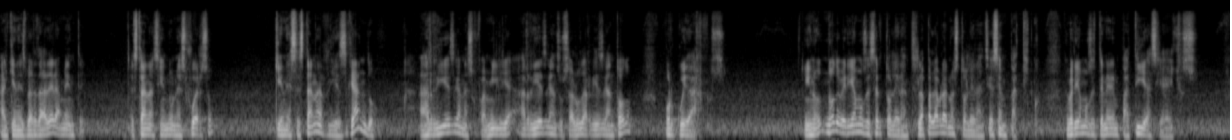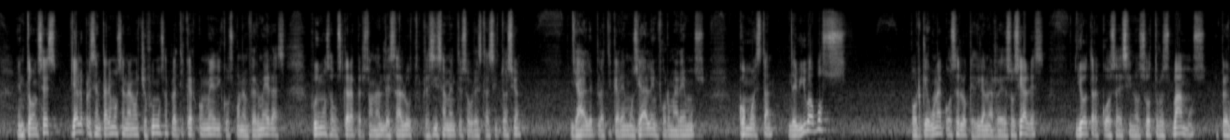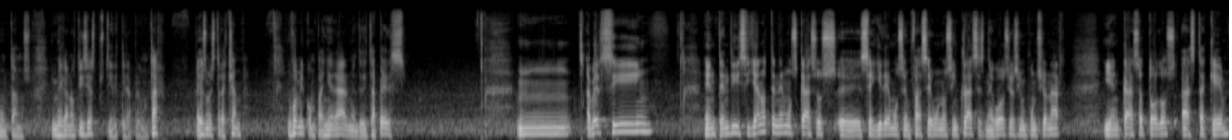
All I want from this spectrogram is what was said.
a quienes verdaderamente están haciendo un esfuerzo, quienes están arriesgando, arriesgan a su familia, arriesgan su salud, arriesgan todo por cuidarnos. Y no, no, deberíamos de ser tolerantes. La palabra no es tolerancia, es empático. Deberíamos de tener empatía hacia ellos. Entonces, ya le presentaremos en la noche. Fuimos a platicar con médicos, con enfermeras, fuimos a buscar a personal de salud precisamente sobre esta situación. Ya le platicaremos, ya le informaremos cómo están, de viva voz. Porque una cosa es lo que digan las redes sociales y otra cosa es si nosotros vamos y preguntamos. Y Mega Noticias, pues tiene que ir a preguntar. Es nuestra chamba. Y fue mi compañera Almendrita Pérez. Mm, a ver si entendí, si ya no tenemos casos, eh, seguiremos en fase 1 sin clases, negocios sin funcionar y en caso todos hasta que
